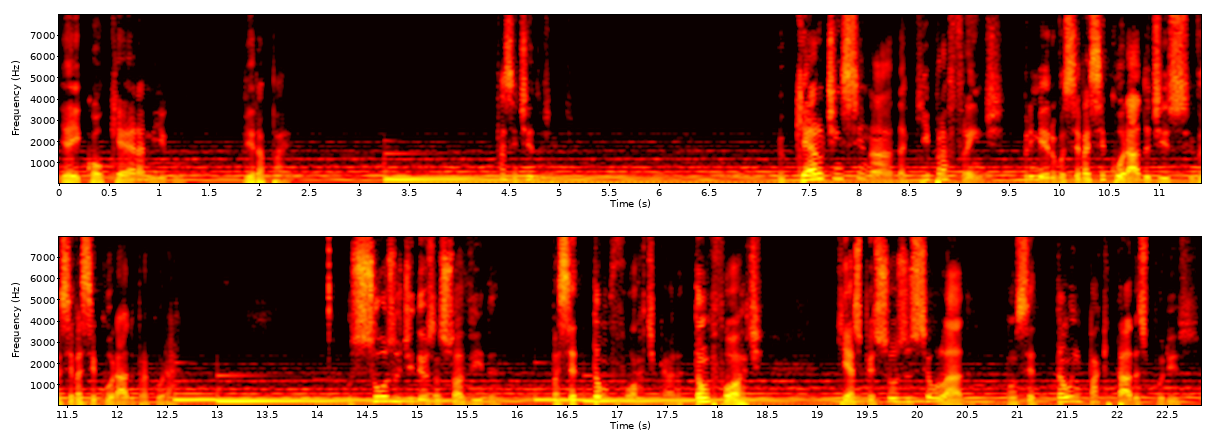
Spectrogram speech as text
e aí qualquer amigo vira pai. Faz sentido, gente? Eu quero te ensinar daqui para frente. Primeiro, você vai ser curado disso e você vai ser curado para curar. O sozo de Deus na sua vida vai ser tão forte, cara, tão forte, que as pessoas do seu lado vão ser tão impactadas por isso,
